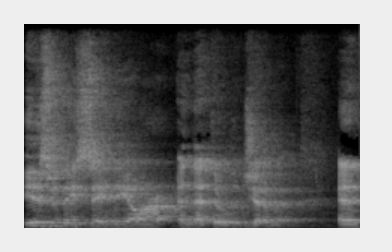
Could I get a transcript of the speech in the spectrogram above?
is who they say they are and that they're legitimate. And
